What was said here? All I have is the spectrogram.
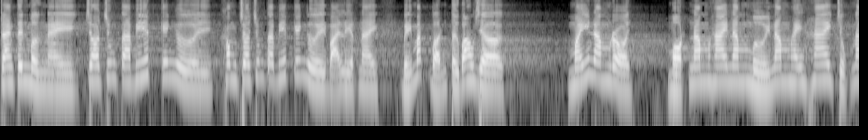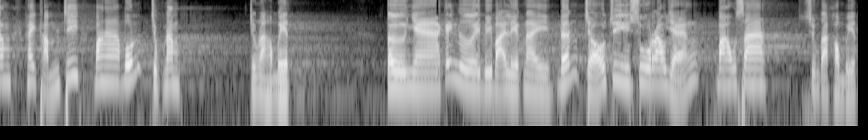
Trang tin mừng này cho chúng ta biết cái người, không cho chúng ta biết cái người bại liệt này bị mắc bệnh từ bao giờ mấy năm rồi? Một năm, hai năm, mười năm hay hai chục năm hay thậm chí ba, bốn chục năm? Chúng ta không biết. Từ nhà cái người bị bại liệt này đến chỗ Chúa Giêsu rao giảng, bao xa? Chúng ta không biết.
